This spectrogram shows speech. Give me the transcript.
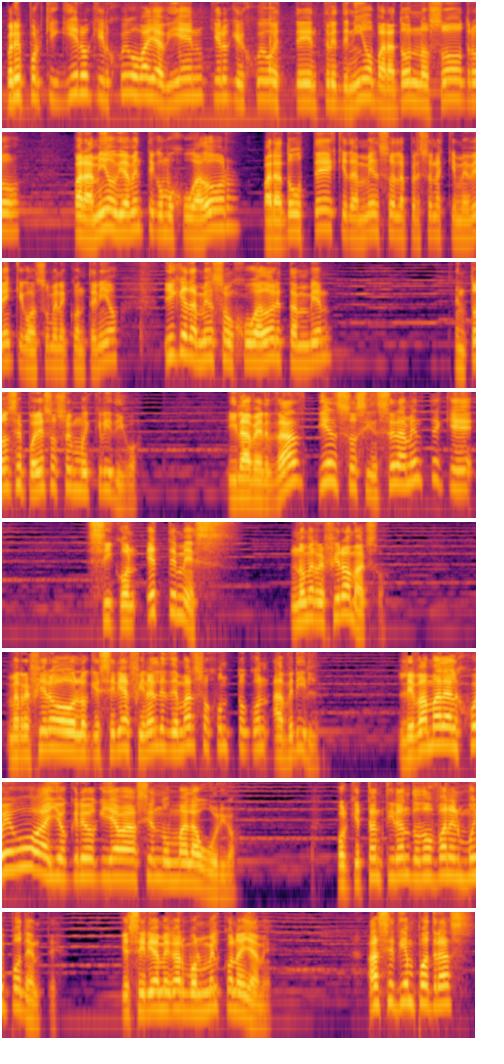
Pero es porque quiero que el juego vaya bien. Quiero que el juego esté entretenido para todos nosotros. Para mí obviamente como jugador. Para todos ustedes que también son las personas que me ven, que consumen el contenido y que también son jugadores también. Entonces por eso soy muy crítico. Y la verdad, pienso sinceramente que si con este mes, no me refiero a marzo, me refiero a lo que sería finales de marzo junto con abril, le va mal al juego, ahí yo creo que ya va siendo un mal augurio. Porque están tirando dos banners muy potentes, que sería Megar Mormel con Ayame. Hace tiempo atrás,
